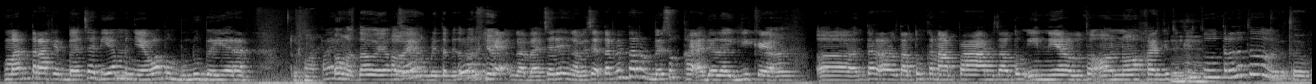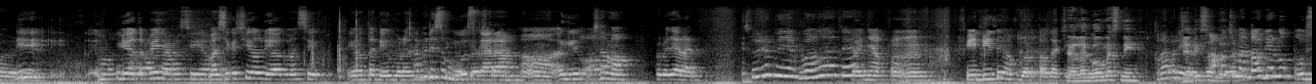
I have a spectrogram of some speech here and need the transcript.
kemarin terakhir baca dia menyewa pembunuh bayaran tuh ngapain Oh, nggak tahu ya kalau yang berita-berita gue barunya. kayak nggak baca deh nggak baca tapi ntar besok kayak ada lagi kayak eh, ntar Al Tatum kenapa Al Tatum ini Al Tatum ono kayak gitu gitu ternyata tuh dia Hmm. Iya, tapi masih kecil dia masih yang tadi umuran Tapi udah sembuh 13 sekarang. Heeh, lagi sama coba jalan. sebenarnya banyak banget ya Banyak, heeh. Vidi itu yang aku baru tahu tadi. Selena Gomez nih. kenapa dia Jadi aku cuma tahu dia lupus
